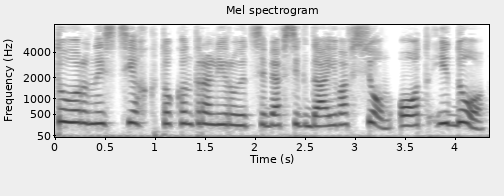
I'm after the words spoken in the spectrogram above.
Торн из тех, кто контролирует себя всегда и во всем, от и до.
